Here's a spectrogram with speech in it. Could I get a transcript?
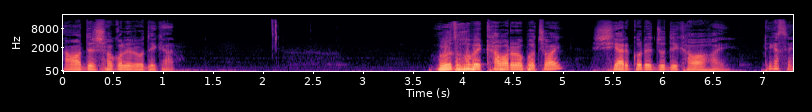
আমাদের সকলের অধিকার। রোধ হবে খাবারের অপচয় শেয়ার করে যদি খাওয়া হয়, ঠিক আছে?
